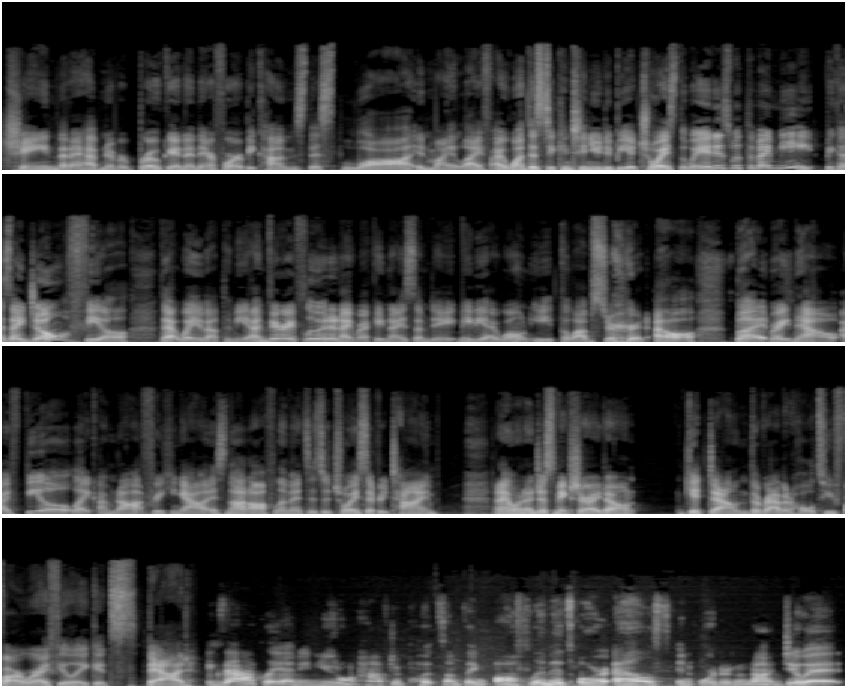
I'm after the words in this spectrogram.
chain that I have never broken, and therefore it becomes this law in my life. I want this to continue to be a choice the way it is with my meat because I don't feel that way about the meat. I'm very fluid and I recognize someday maybe I won't eat the lobster at all. But right now, I feel like I'm not freaking out. It's not off limits, it's a choice every time. And I want to just make sure I don't get down the rabbit hole too far where I feel like it's bad. Exactly. I mean, you don't have to put something off limits or else in order to not do it.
